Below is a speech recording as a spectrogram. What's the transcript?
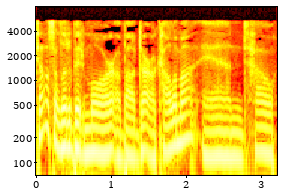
Tell us a little bit more about Dar al Kalima and how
